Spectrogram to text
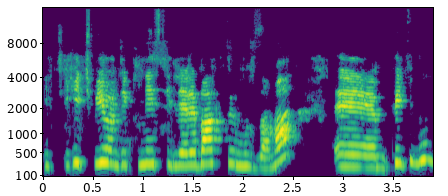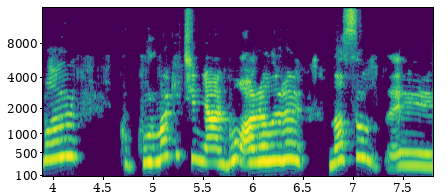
hiç, hiçbir önceki nesillere baktığımız zaman e, peki bu bağı kurmak için yani bu araları nasıl e,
